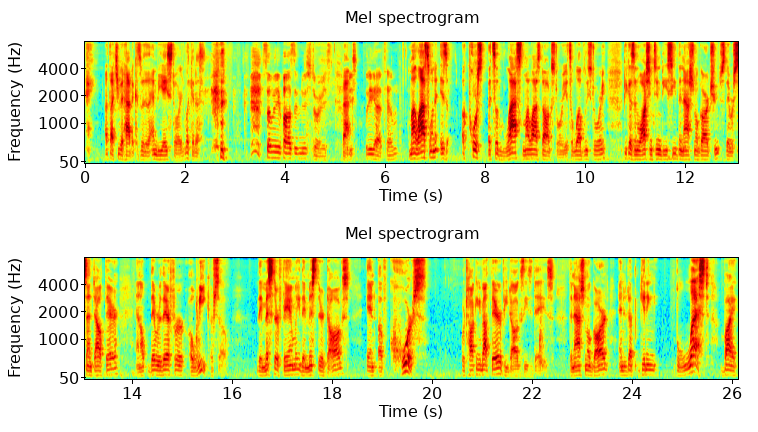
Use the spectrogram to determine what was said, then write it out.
Dang. I thought you would have it because it was an NBA story. Look at us. so many positive news stories. What do, you, what do you got, Tim? My last one is, of course, it's a last my last dog story. It's a lovely story because in Washington D.C., the National Guard troops they were sent out there, and they were there for a week or so. They missed their family, they missed their dogs, and of course, we're talking about therapy dogs these days. The National Guard ended up getting blessed by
